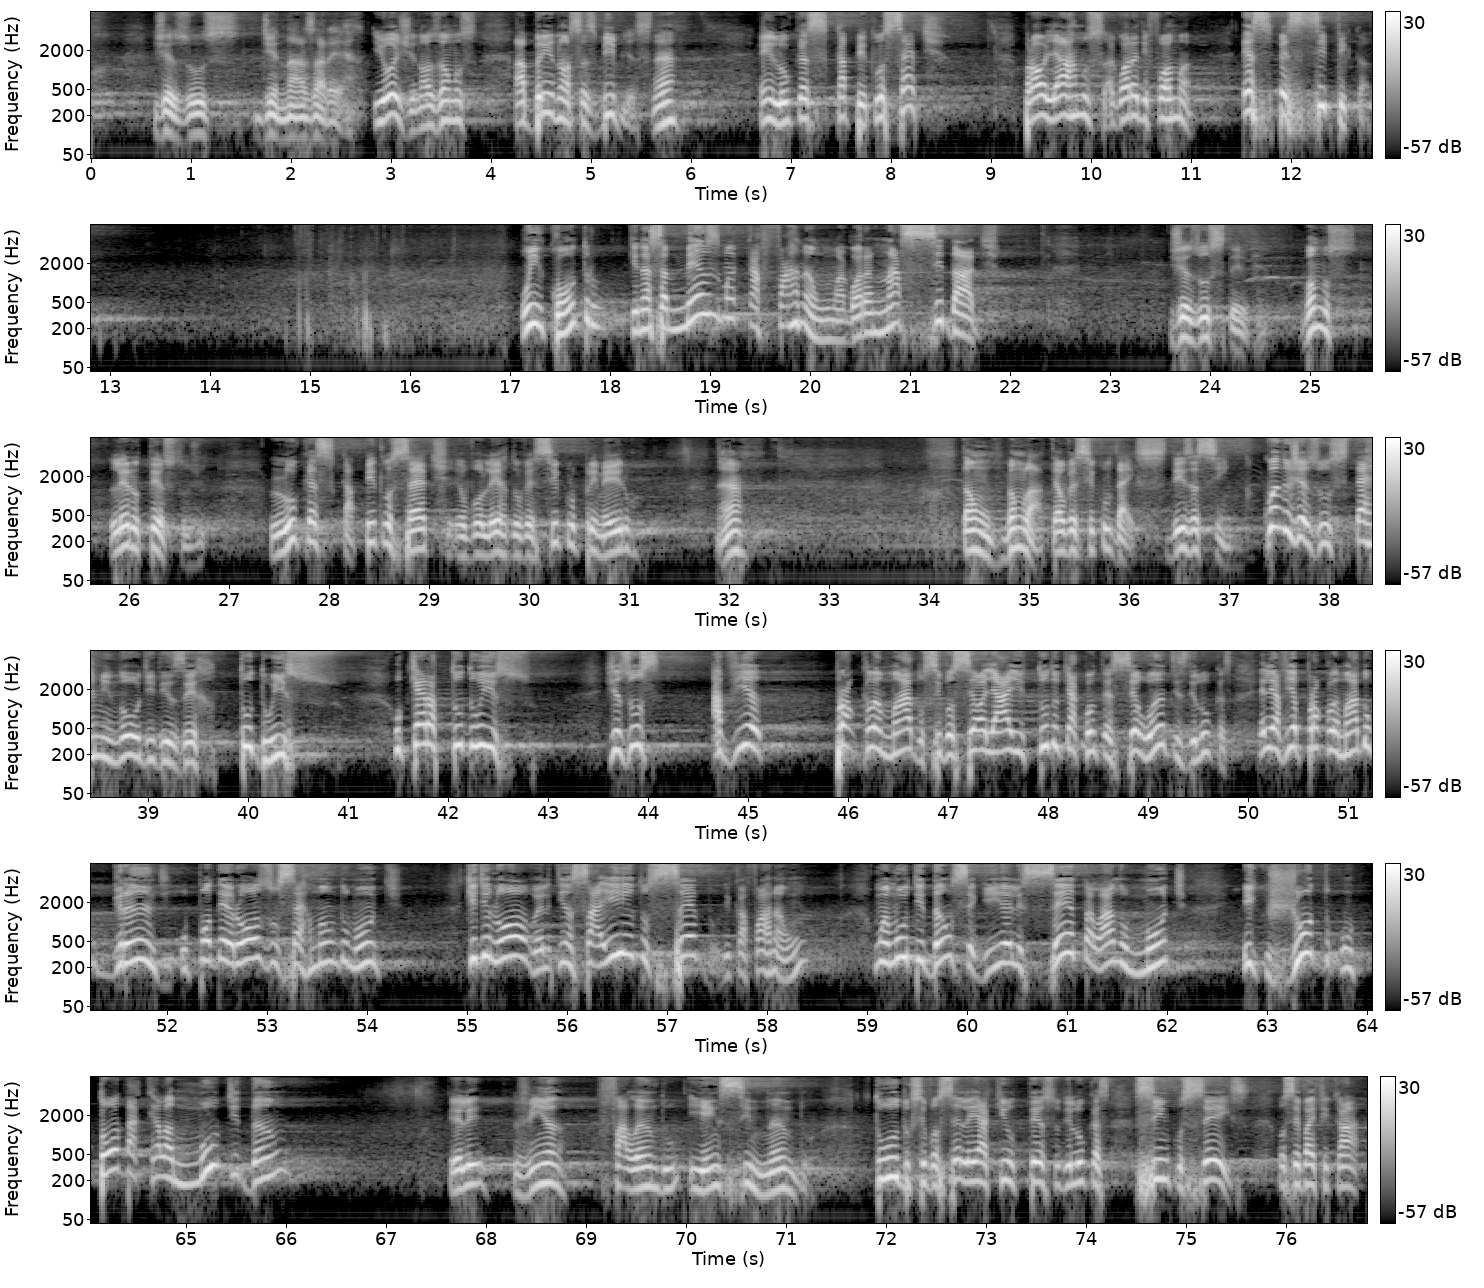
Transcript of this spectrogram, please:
Jesus de Nazaré. E hoje nós vamos abrir nossas Bíblias, né? Em Lucas capítulo 7, para olharmos agora de forma específica o encontro que nessa mesma Cafarnaum, agora na cidade, Jesus teve. Vamos ler o texto. Lucas capítulo 7, eu vou ler do versículo 1, né? Então, vamos lá, até o versículo 10. Diz assim: Quando Jesus terminou de dizer tudo isso, o que era tudo isso? Jesus havia proclamado, se você olhar aí tudo que aconteceu antes de Lucas, ele havia proclamado o grande, o poderoso sermão do monte, que de novo ele tinha saído cedo de Cafarnaum, uma multidão seguia, ele senta lá no monte e junto com toda aquela multidão, ele vinha falando e ensinando tudo. Se você ler aqui o texto de Lucas 5, 6, você vai ficar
